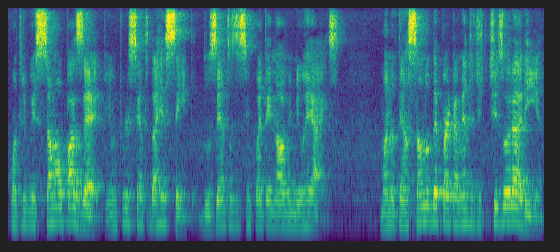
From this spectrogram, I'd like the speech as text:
contribuição ao PASEP, 1% da receita, 259 mil reais. manutenção do departamento de tesouraria,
